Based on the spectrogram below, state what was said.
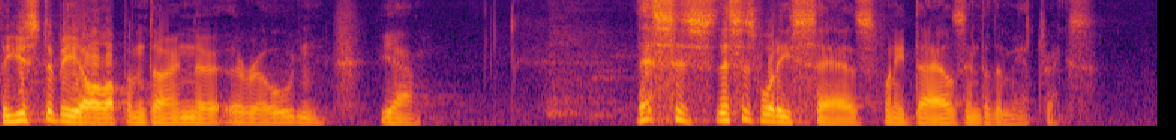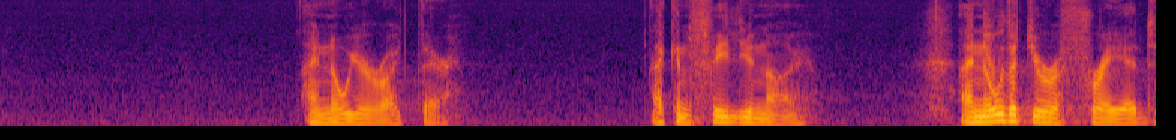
They used to be all up and down the, the road, and yeah. This is, this is what he says when he dials into the Matrix I know you're out there. I can feel you now. I know that you're afraid.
